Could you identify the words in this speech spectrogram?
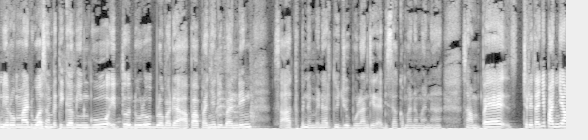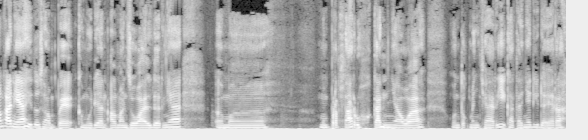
di rumah 2 sampai 3 minggu itu dulu belum ada apa-apanya dibanding saat benar-benar 7 bulan tidak bisa ke mana-mana sampai ceritanya panjang kan ya itu sampai kemudian Almanzo Wildernya um, mempertaruhkan nyawa untuk mencari katanya di daerah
